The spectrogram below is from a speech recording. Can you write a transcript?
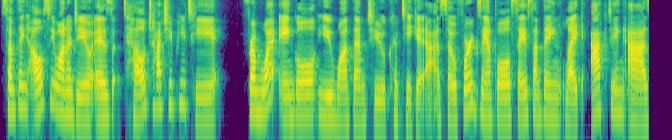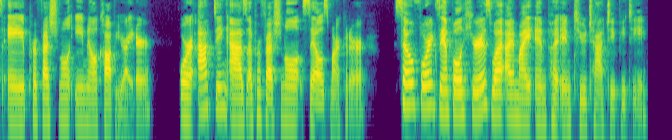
Something else you want to do is tell ChatGPT from what angle you want them to critique it as. So, for example, say something like acting as a professional email copywriter or acting as a professional sales marketer. So, for example, here is what I might input into ChatGPT.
